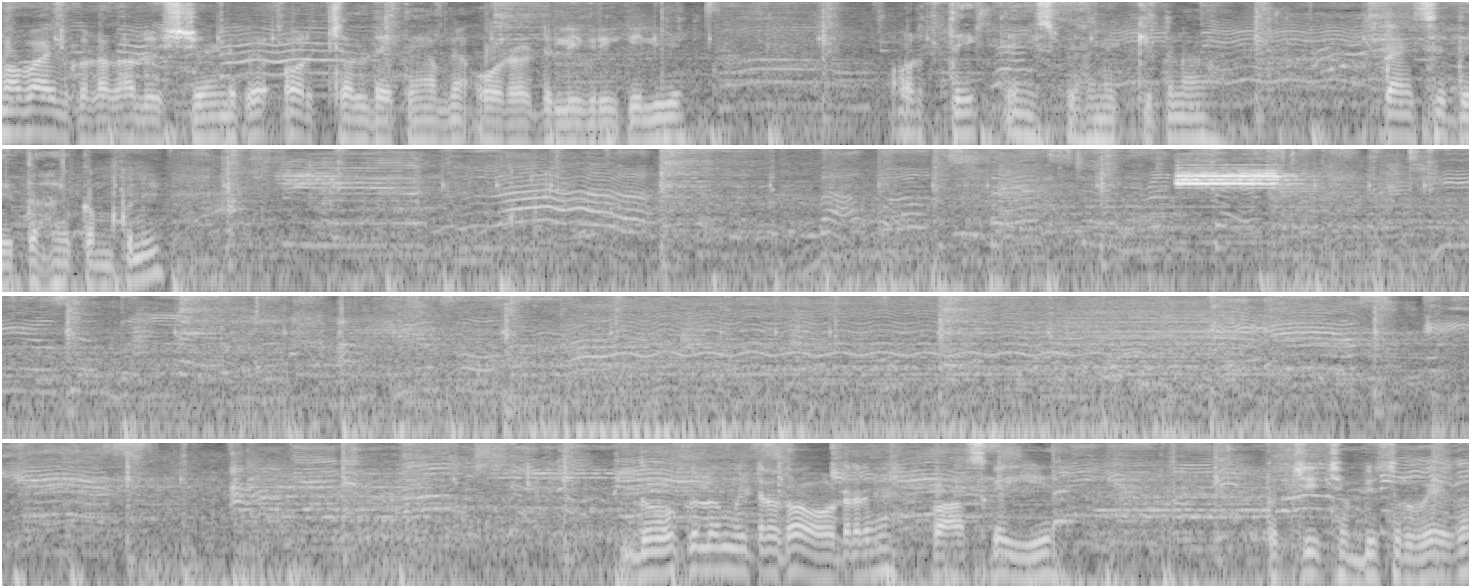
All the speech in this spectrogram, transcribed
मोबाइल को लगा लो स्टैंड पे और चल देते हैं अपने ऑर्डर डिलीवरी के लिए। और देखते हैं इस पर हमें कितना पैसे देता है कंपनी दो किलोमीटर का ऑर्डर है, पास का ही है। पच्चीस, छब्बीस रुपये का।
